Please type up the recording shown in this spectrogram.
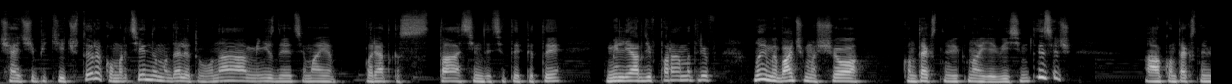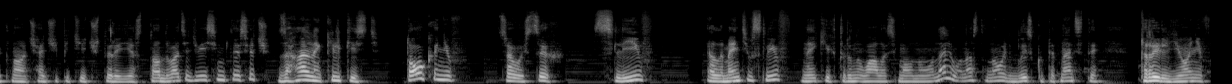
ChatGPT 4 комерційної моделі, то вона, мені здається, має порядка 175 мільярдів параметрів. Ну і ми бачимо, що контекстне вікно є 8000, а контекстне вікно ChatGPT 4 є 128 тисяч. Загальна кількість токенів це ось цих слів, елементів слів, на яких тренувалась мовна модель, вона становить близько 15 трильйонів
